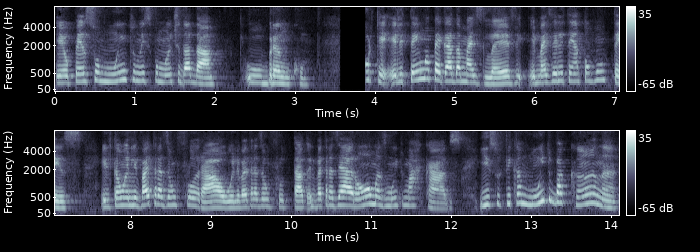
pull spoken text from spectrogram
Eu penso muito no espumante da Dá, o branco. Porque ele tem uma pegada mais leve, mas ele tem a tonrontez. Então ele vai trazer um floral, ele vai trazer um frutado, ele vai trazer aromas muito marcados. E isso fica muito bacana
